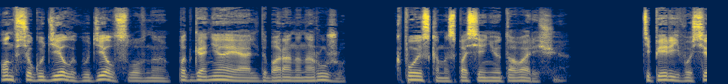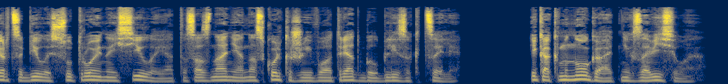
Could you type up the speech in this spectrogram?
Он все гудел и гудел, словно подгоняя Альдебарана наружу, к поискам и спасению товарища. Теперь его сердце билось с утроенной силой от осознания, насколько же его отряд был близок к цели. И как много от них зависело,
